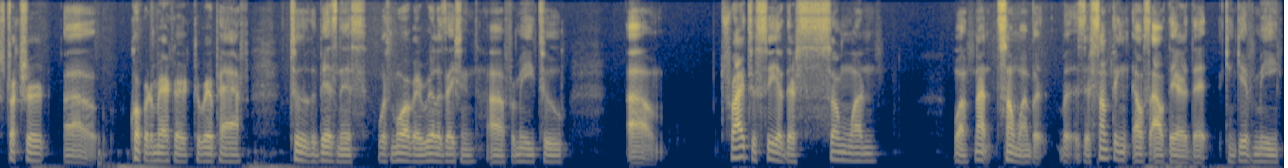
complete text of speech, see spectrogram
structured uh, corporate America career path to the business was more of a realization uh, for me to um, try to see if there's someone, well, not someone, but but is there something else out there that can give me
